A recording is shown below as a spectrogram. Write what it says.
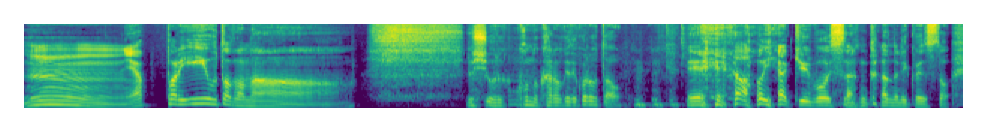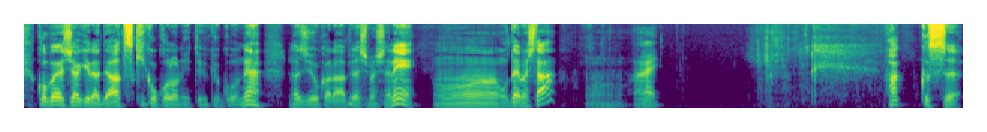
うん。やっぱりいい歌だなよし俺今度カラオケでこれ歌おう。えー、青い野球帽子さんからのリクエスト。小林明で「熱き心に」という曲をねラジオから浴び出しましたね。うん歌いました？うんはい。ファックス。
